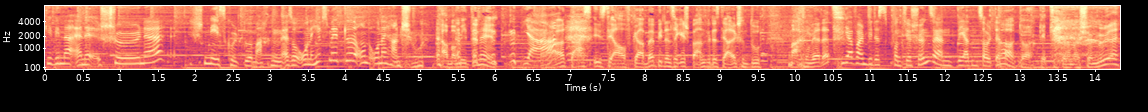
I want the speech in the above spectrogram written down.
Gewinner eine schöne Schneeskulptur machen. Also ohne Hilfsmittel und ohne Handschuhe. Aber mit den Händen. Ja. Ja, das ist die Aufgabe. Bin dann sehr gespannt, wie das der Alex und du machen werdet. Ja, vor allem, wie das von dir schön sein werden sollte. Ja, da gibt es dann mal schön Mühe.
